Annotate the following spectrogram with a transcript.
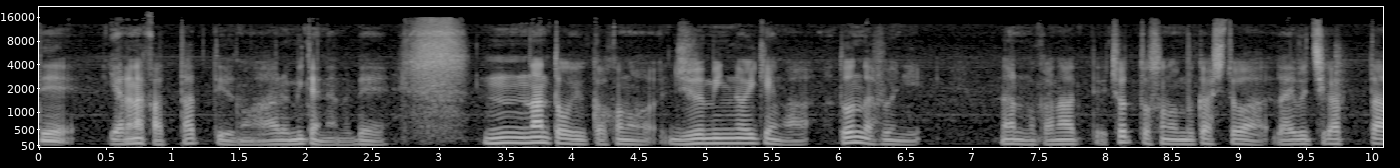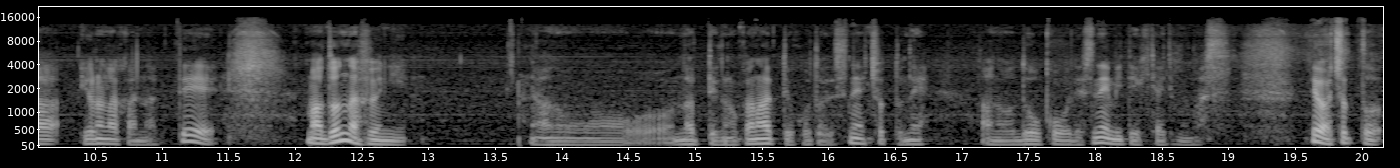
てやらなかったっていうのがあるみたいなのでなんというかこの住民の意見がどんな風になるのかなってちょっとその昔とはだいぶ違った世の中になって、まあ、どんな風にあのなっていくのかなっていうことですね。ちょっとねあの動向をですね見ていきたいと思います。ではちょっと,、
